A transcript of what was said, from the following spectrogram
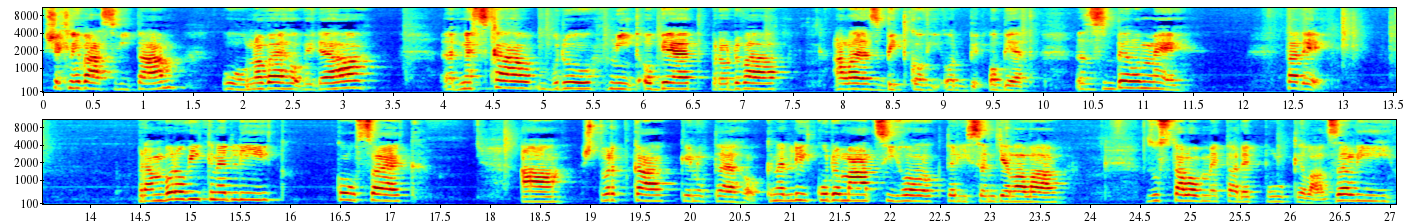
Všechny vás vítám u nového videa. Dneska budu mít oběd pro dva, ale zbytkový oběd. Zbyl mi tady bramborový knedlík, kousek a čtvrtka kynutého knedlíku domácího, který jsem dělala. Zůstalo mi tady půl kila zelí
